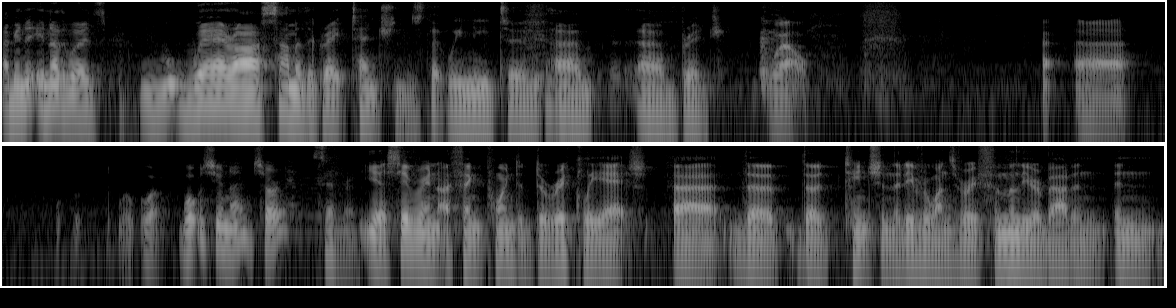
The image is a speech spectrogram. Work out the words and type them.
I mean, in other words, where are some of the great tensions that we need to um, uh, bridge? Well, uh, what, what was your name? Sorry, Severin. Yeah, Severin. I think pointed directly at uh, the the tension that everyone's very familiar about in in,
